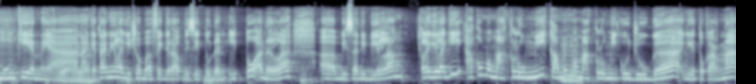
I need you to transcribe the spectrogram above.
mungkin ya. Iya, nah, iya. kita ini lagi coba figure out di situ dan itu adalah eh, bisa dibilang lagi-lagi aku memaklumi, kamu Mhm. memaklumiku juga gitu karena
